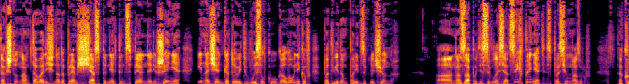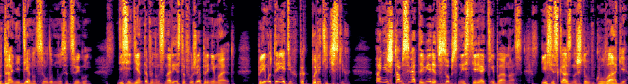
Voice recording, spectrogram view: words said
Так что нам, товарищи, надо прямо сейчас принять принципиальное решение и начать готовить высылку уголовников под видом политзаключенных. — А на Западе согласятся их принять? — спросил Мазуров. — А куда они денутся? — улыбнулся Цвигун. — Диссидентов и националистов уже принимают. Примут и этих, как политических. Они ж там свято верят в собственные стереотипы о нас. Если сказано, что в ГУЛАГе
